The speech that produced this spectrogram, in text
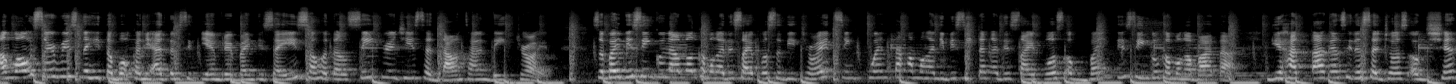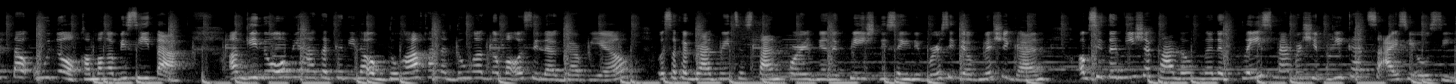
Ang maong service na hitabo kani adtong Setyembre 26 sa Hotel St. Regis sa downtown Detroit. Sa 25 lamang ka mga disciples sa Detroit, 50 ka mga nibisita nga disciples o 25 ka mga bata. Gihatagan sila sa Dios og 61 ka mga bisita. Ang Ginoo mihatag kanila og duha ka na dungag nga mao sila Gabriel, usa ka graduate sa Stanford nga nag-PhD sa University of Michigan, ug si Tanisha Kalong nga nag-place membership gikan sa ICOC.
